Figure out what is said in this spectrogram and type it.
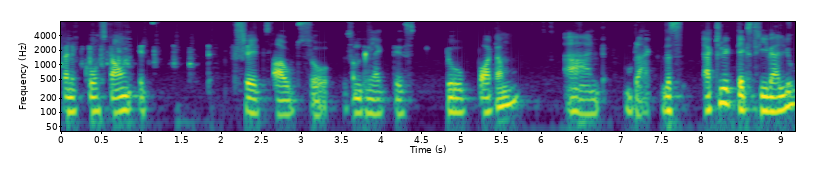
when it goes down it fades out. So something like this to bottom and black. This actually it takes three value.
